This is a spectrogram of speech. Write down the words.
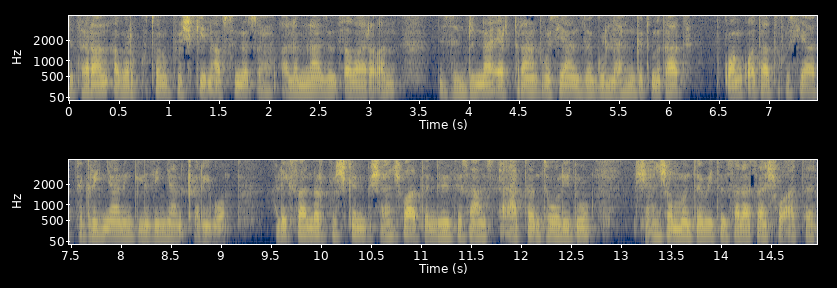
ንተራን ኣበርክቶን ፑሽኪን ኣብ ስነ-ጽሑፍ ዓለምና ዘንጸባርቕን ንዝምድና ኤርትራን ሩስያን ዘጉልሕን ግጥምታት ብቋንቋታት ሩስያ፣ ትግርኛን እንግሊዝኛን ቀሪቦም። ኣሌክሳንደር ፑሽኪን ብሽሕን ሸውዓተ ሚእትን ተስዓን ትሽዓተን ተወሊዱ ብሽሕን ሸሞንተ ሚእትን ሰላሳን ሸውዓተን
